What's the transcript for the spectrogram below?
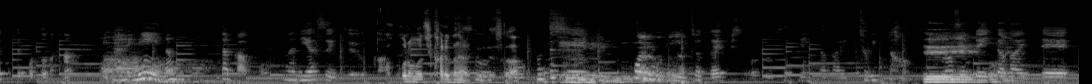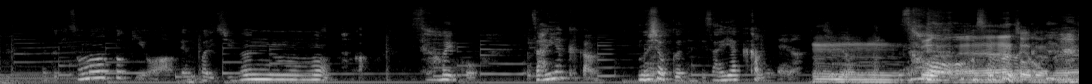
ってことだなみたいにななんかこうなりやすいというか。心持ち軽くなるってことですか？そうそう私本どにちょっとエピソード載せていただいてちょびっとー。載せていただいてる時その時はやっぱり自分もなんかすごいこう罪悪感無職って罪悪感みたいな。う。そそう。そそううだよね。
